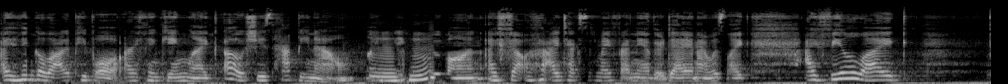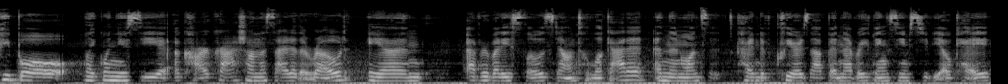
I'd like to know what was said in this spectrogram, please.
I think a lot of people are thinking like, "Oh, she's happy now. Like, mm-hmm. move on." I felt. I texted my friend the other day, and I was like, "I feel like." People like when you see a car crash on the side of the road and everybody slows down to look at it. And then once it kind of clears up and everything seems to be okay,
